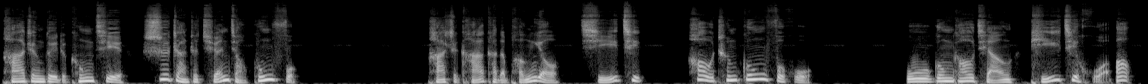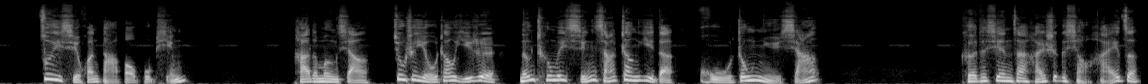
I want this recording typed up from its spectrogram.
它正对着空气施展着拳脚功夫。它是卡卡的朋友琪琪，号称功夫虎，武功高强，脾气火爆，最喜欢打抱不平。他的梦想就是有朝一日能成为行侠仗义的虎中女侠。可他现在还是个小孩子，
